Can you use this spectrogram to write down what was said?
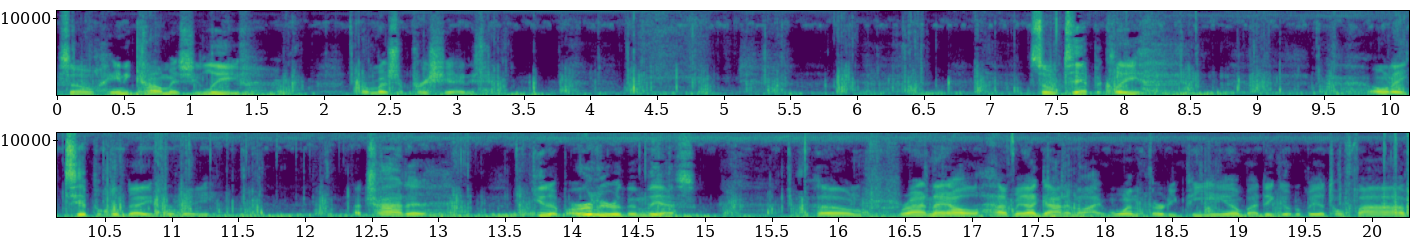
So any comments you leave much appreciated. So typically, on a typical day for me, I try to get up earlier than this. Um, right now, I mean, I got it like 1.30 p.m., but I did go to bed till 5.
